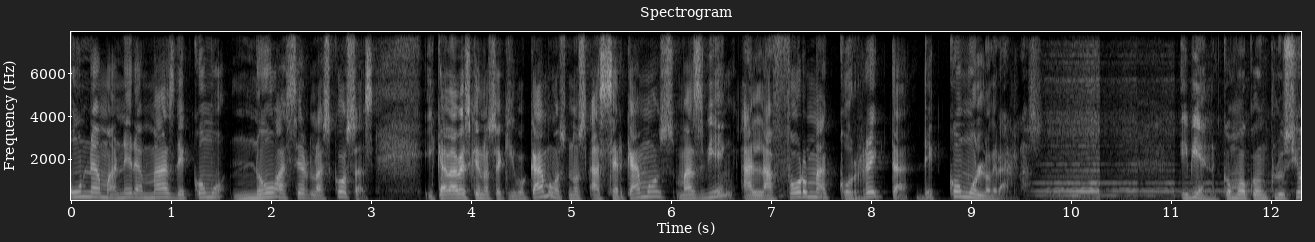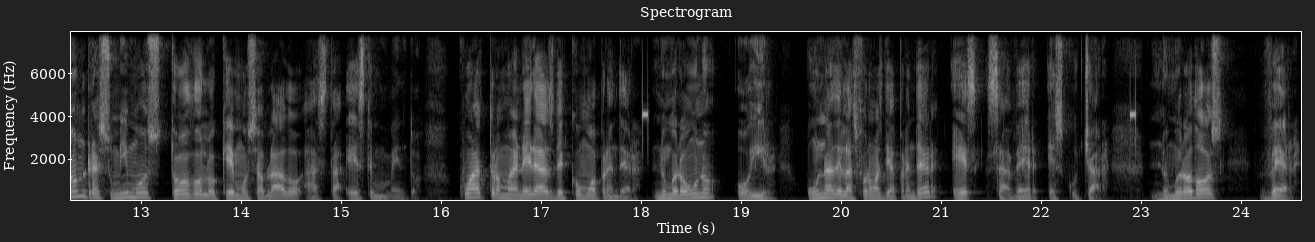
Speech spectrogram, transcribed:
una manera más de cómo no hacer las cosas. Y cada vez que nos equivocamos, nos acercamos más bien a la forma correcta de cómo lograrlas. Y bien, como conclusión resumimos todo lo que hemos hablado hasta este momento. Cuatro maneras de cómo aprender. Número uno, oír. Una de las formas de aprender es saber escuchar. Número dos, ver.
